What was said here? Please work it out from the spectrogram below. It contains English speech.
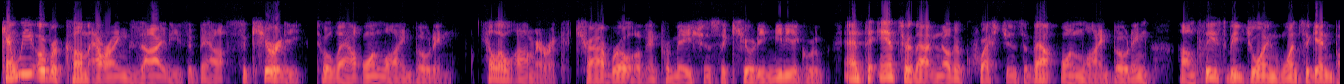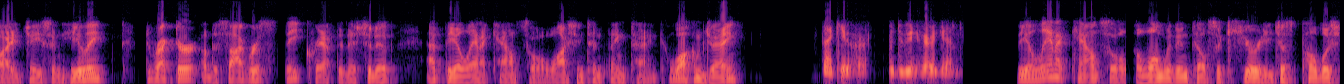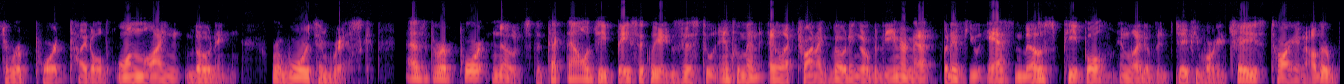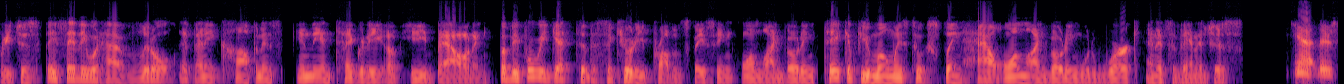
Can we overcome our anxieties about security to allow online voting? Hello, I'm Eric Chabrow of Information Security Media Group. And to answer that and other questions about online voting, I'm pleased to be joined once again by Jason Healey, Director of the Cyber Statecraft Initiative at the Atlantic Council, a Washington think tank. Welcome, Jay. Thank you. Eric. Good to be here again. The Atlantic Council, along with Intel Security, just published a report titled Online Voting Rewards and Risk. As the report notes, the technology basically exists to implement electronic voting over the internet, but if you ask most people, in light of the JP Morgan Chase, Target, and other breaches, they say they would have little, if any, confidence in the integrity of e balloting. But before we get to the security problems facing online voting, take a few moments to explain how online voting would work and its advantages. Yeah, there's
